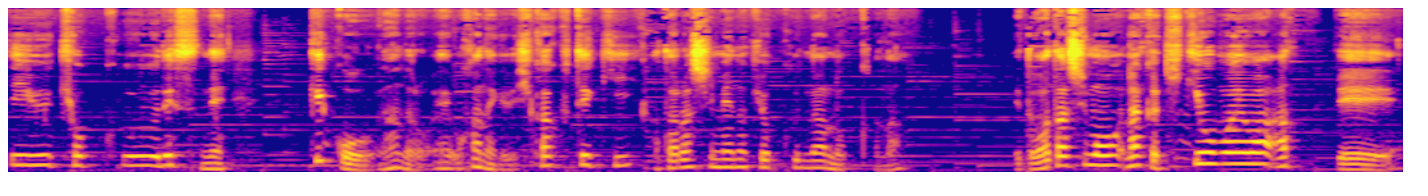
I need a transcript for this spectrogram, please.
ていう曲ですね。結構、なんだろう、え、わかんないけど、比較的新しめの曲なのかな？えっと、私もなんか聞き覚えはあって、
